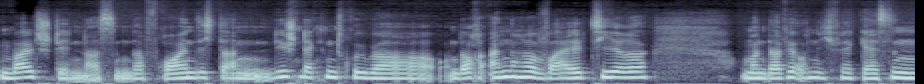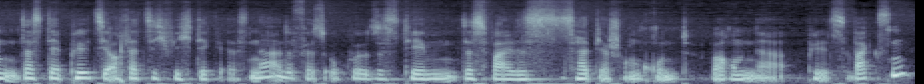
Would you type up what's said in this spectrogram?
im Wald stehen lassen. Da freuen sich dann die Schnecken drüber und auch andere Waldtiere. Und man darf ja auch nicht vergessen, dass der Pilz ja auch letztlich wichtig ist, ne? also fürs Ökosystem des Waldes. Das hat ja schon einen Grund, warum der Pilz wachsen.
